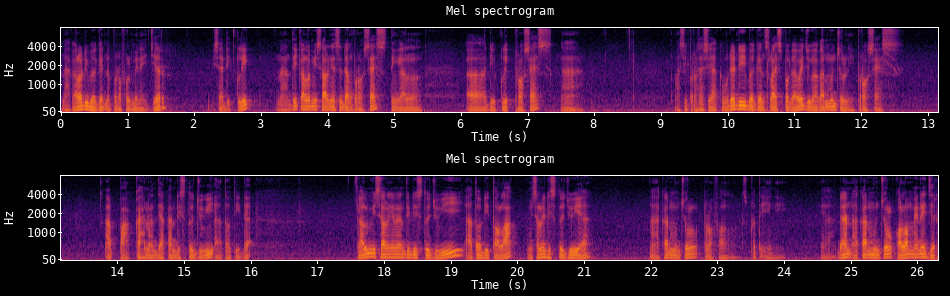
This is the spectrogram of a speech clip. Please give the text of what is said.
Nah, kalau di bagian approval manager bisa diklik. Nanti kalau misalnya sedang proses, tinggal uh, diklik proses. Nah, masih proses ya. Kemudian di bagian slice pegawai juga akan muncul nih proses. Apakah nanti akan disetujui atau tidak? Kalau misalnya nanti disetujui atau ditolak, misalnya disetujui ya, nah akan muncul profile seperti ini, ya, dan akan muncul kolom manager.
